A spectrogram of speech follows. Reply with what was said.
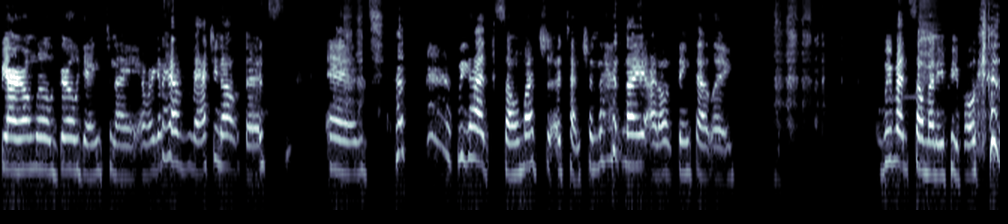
be our own little girl gang tonight, and we're gonna have matching outfits. And we got so much attention that night. I don't think that like we met so many people because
